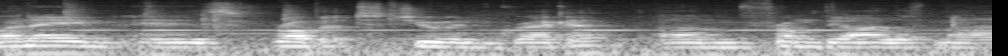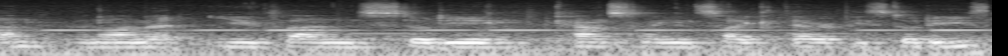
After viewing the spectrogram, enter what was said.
My name is Robert Dewan Gregor. I'm from the Isle of Man and I'm at UCLan studying counselling and psychotherapy studies.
